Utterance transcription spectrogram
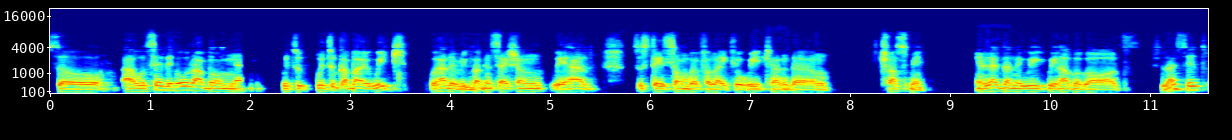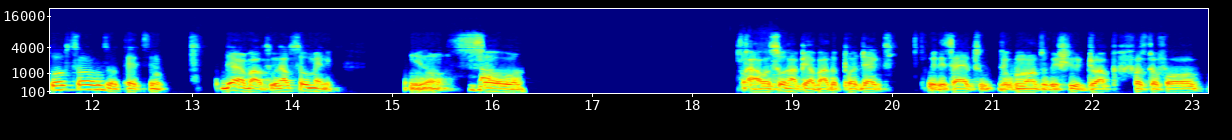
So I would say the whole album we took we took about a week. We had a recording session. We had to stay somewhere for like a week, and um, trust me, in less than a week we have about should I say twelve songs or thirteen? Thereabouts. We have so many, you know. So I was so happy about the project. We decided to the ones we should drop first of all,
